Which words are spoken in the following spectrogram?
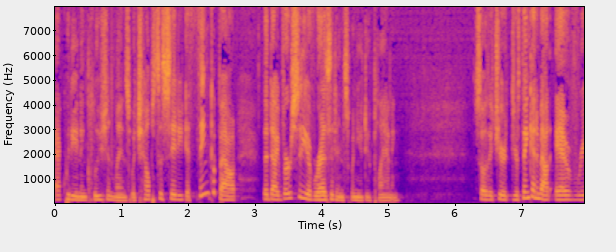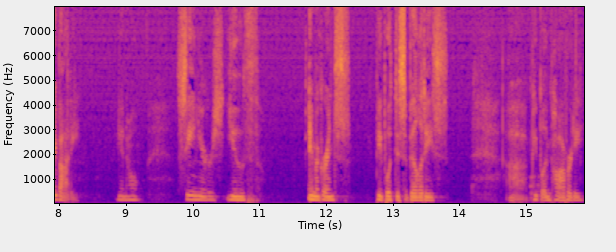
equity and inclusion lens, which helps the city to think about the diversity of residents when you do planning. So that you're, you're thinking about everybody, you know, seniors, youth, immigrants, people with disabilities, uh, people in poverty,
